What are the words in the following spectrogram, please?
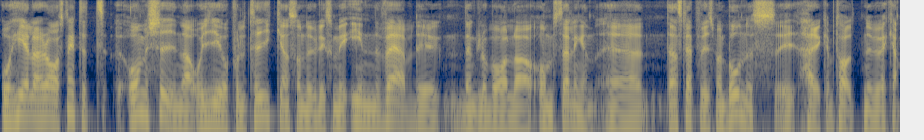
Och hela det här avsnittet om Kina och geopolitiken som nu liksom är invävd i den globala omställningen, eh, den släpper vi som en bonus här i kapitalet nu i veckan.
